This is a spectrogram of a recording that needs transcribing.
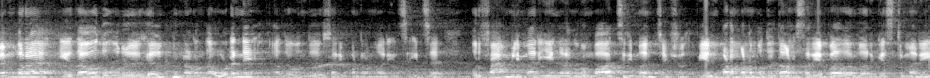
மெம்பராக ஏதாவது ஒரு ஹெல்ப் நடந்தால் உடனே அதை வந்து சரி பண்ணுற மாதிரி. இட்ஸ் இட்ஸ் ஒரு ஃபேமிலி மாதிரி இயங்குறாங்க ரொம்ப ஆச்சரியமாக இருந்துச்சு ஆக்சுவலாக என் படம் பண்ணும்போது தான சார் எப்போ வருவார் கெஸ்ட் மாதிரி.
